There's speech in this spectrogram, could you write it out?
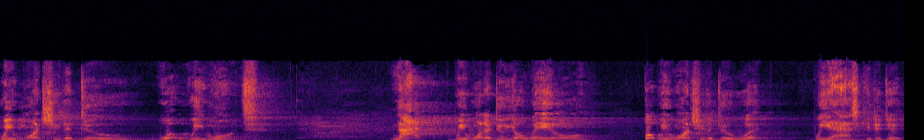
We want you to do what we want. Not we want to do your will, but we want you to do what we ask you to do.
